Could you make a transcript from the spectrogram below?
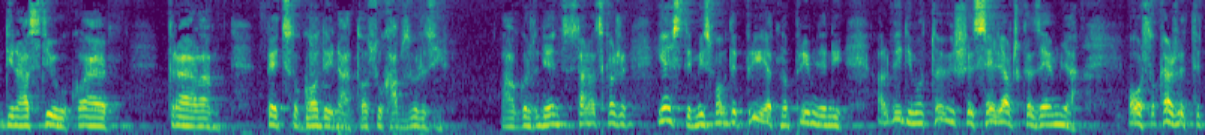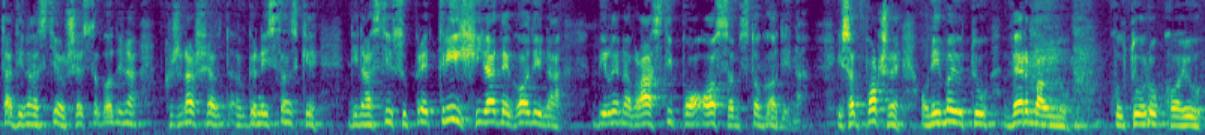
dinastiju koja je trajala 500 godina, to su Habsburzi. A Afganijanci stanac kaže, jeste, mi smo ovde prijatno primljeni, ali vidimo, to je više seljačka zemlja ovo što kažete, ta dinastija od 600 godina, kaže, naše afganistanske dinastije su pre 3000 godina bile na vlasti po 800 godina. I sad počne, oni imaju tu verbalnu kulturu koju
